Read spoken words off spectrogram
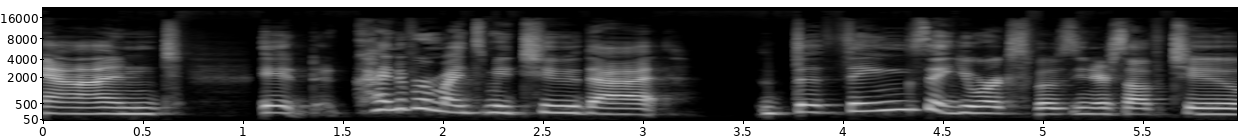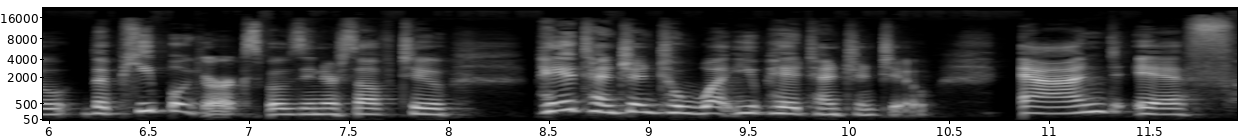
And it kind of reminds me too that the things that you're exposing yourself to, the people you're exposing yourself to, pay attention to what you pay attention to. And if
